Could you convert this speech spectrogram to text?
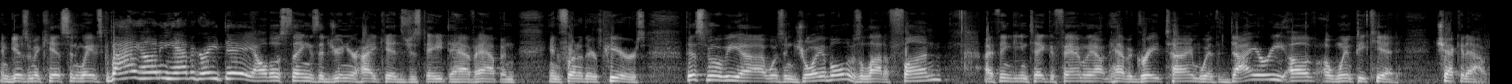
and gives him a kiss and waves, "Goodbye, honey. Have a great day." All those things that junior high kids just hate to have happen in front of their peers. This movie uh, was enjoyable. It was a lot of fun. I think you can take the family out and have a great time with Diary of a Wimpy Kid. Check it out.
